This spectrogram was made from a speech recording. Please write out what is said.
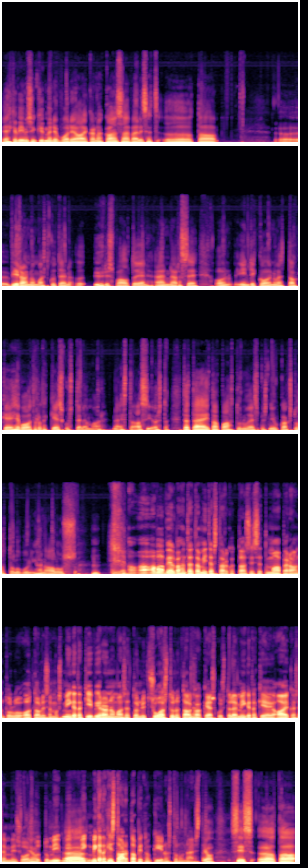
Ehkä viimeisen kymmenen vuoden aikana kansainväliset ota, viranomaiset, kuten Yhdysvaltojen NRC, on indikoinut, että okei, he voivat ruveta keskustelemaan näistä asioista. Tätä ei tapahtunut esimerkiksi niin 2000-luvun ihan alussa. Mm. A- avaa vielä vähän tätä, mitä se tarkoittaa siis, että maaperä on tullut otollisemmaksi. Minkä takia viranomaiset on nyt suostunut alkaa Joo. keskustelemaan, minkä takia ei ole aikaisemmin suostuttu, mi- mi- minkä takia startupit on kiinnostunut näistä? Joo. Siis, ota,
